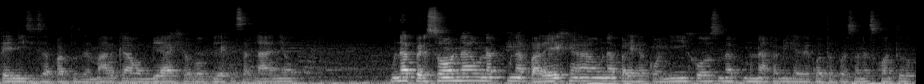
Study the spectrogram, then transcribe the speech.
tenis y zapatos de marca, un viaje o dos viajes al año, una persona, una, una pareja, una pareja con hijos, una, una, familia de cuatro personas, cuánto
